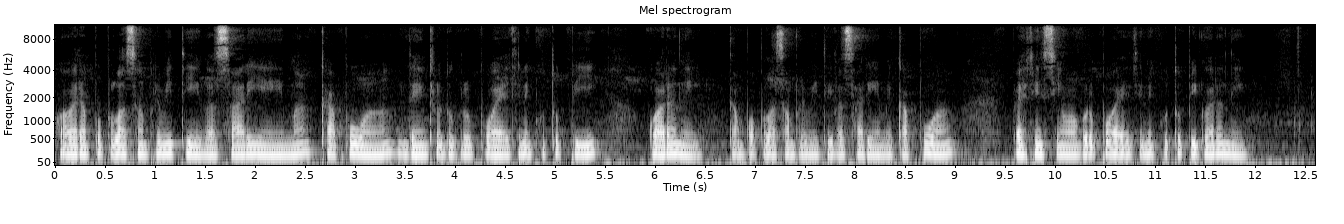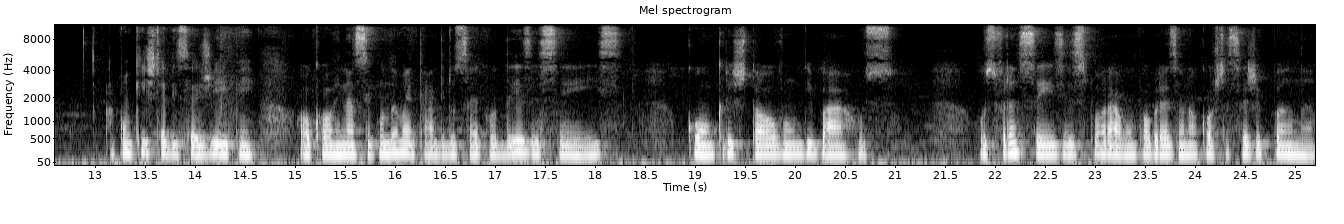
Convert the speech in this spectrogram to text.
Qual era a população primitiva? Sariema, Capuã, dentro do grupo étnico Tupi, Guarani. Então, a população primitiva Sariema e Capuã pertenciam ao grupo étnico Tupi-Guarani. A conquista de Sergipe ocorre na segunda metade do século XVI, com Cristóvão de Barros. Os franceses exploravam o pau-brasil na costa sergipana.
